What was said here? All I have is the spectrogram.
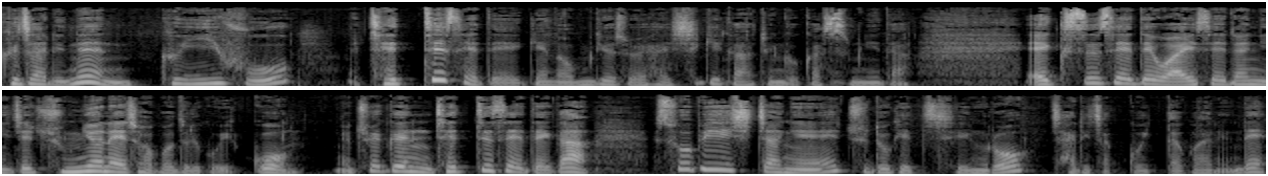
그 자리는 그 이후 Z세대에게 넘겨줘야 할 시기가 된 것 같습니다. X세대, Y세대는 이제 중년에 접어들고 있고 최근 Z세대가 소비 시장의 주도 계층으로 자리 잡고 있다고 하는데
